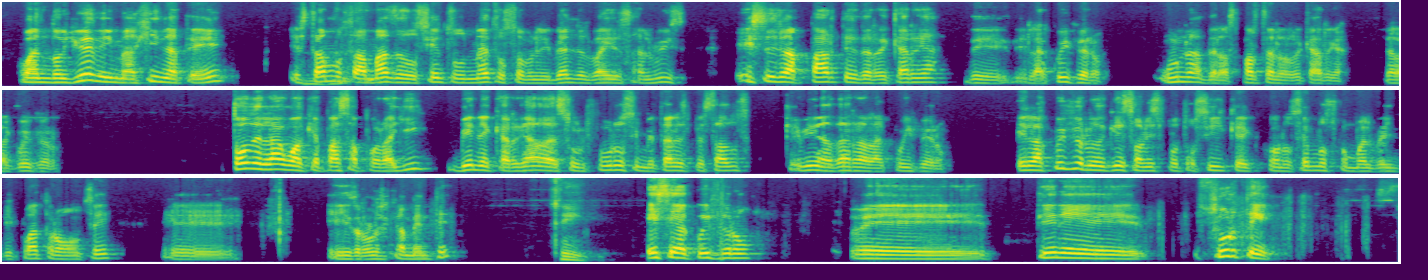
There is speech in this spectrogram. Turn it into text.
Cuando llueve, imagínate, ¿eh? Estamos a más de 200 metros sobre el nivel del Valle de San Luis. Esa es la parte de recarga del acuífero, una de las partes de la recarga del acuífero. Todo el agua que pasa por allí viene cargada de sulfuros y metales pesados que viene a dar al acuífero. El acuífero de aquí San Luis Potosí, que conocemos como el 2411 eh, hidrológicamente, sí. ese acuífero eh, tiene surte,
